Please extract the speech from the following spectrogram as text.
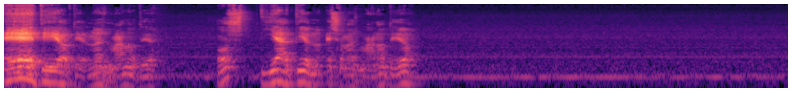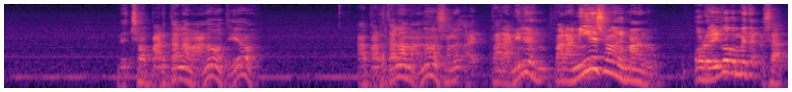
Eh, tío, tío, no es mano, tío. Hostia, tío, no- eso no es mano, tío. De hecho, aparta la mano, tío. Aparta la mano. no- para, mí para mí eso no es mano. Os lo digo completamente. O sea,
